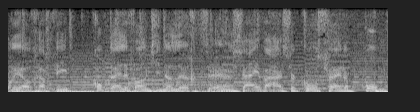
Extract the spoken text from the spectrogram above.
Choreografie. Koptelefoontje in de lucht. Een zijwaartse crossfader pomp.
